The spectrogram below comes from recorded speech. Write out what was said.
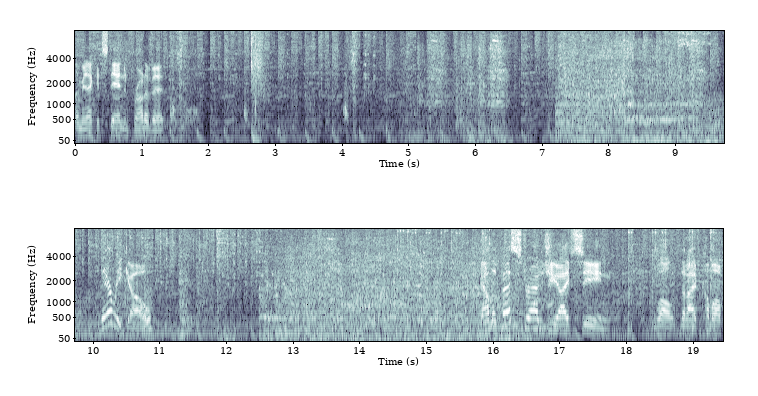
I mean, I could stand in front of it. There we go. Now, the best strategy I've seen, well, that I've come up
